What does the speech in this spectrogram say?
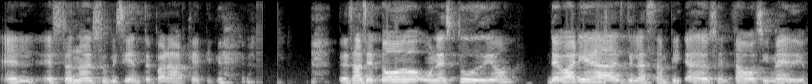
el, esto no es suficiente para Kettiger. Entonces hace todo un estudio de variedades de la estampilla de dos centavos y medio.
